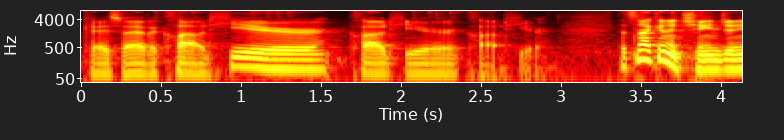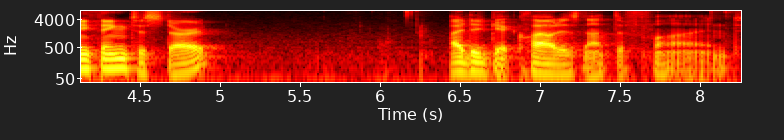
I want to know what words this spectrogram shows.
Okay, so I have a cloud here, cloud here, cloud here. That's not going to change anything to start. I did get cloud is not defined.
